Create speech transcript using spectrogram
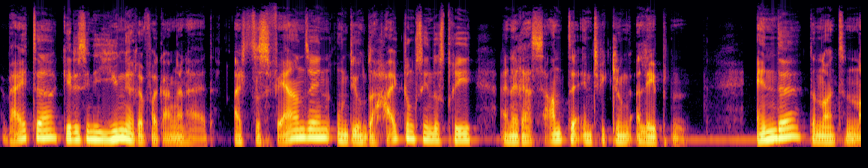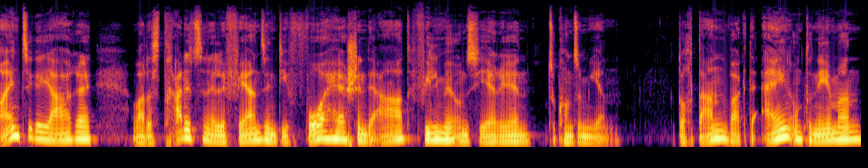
Weiter geht es in die jüngere Vergangenheit, als das Fernsehen und die Unterhaltungsindustrie eine rasante Entwicklung erlebten. Ende der 1990er Jahre war das traditionelle Fernsehen die vorherrschende Art, Filme und Serien zu konsumieren. Doch dann wagte ein Unternehmer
